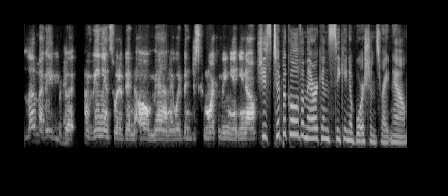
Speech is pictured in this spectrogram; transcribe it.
love my baby, right. but convenience would have been, oh man, it would have been just more convenient, you know? She's typical of Americans seeking abortions right now.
